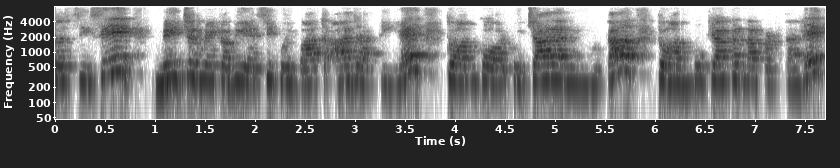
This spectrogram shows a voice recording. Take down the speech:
ज़बरदस्ती से नेचर में कभी ऐसी कोई बात आ जाती है तो हमको और कोई चारा नहीं होता तो हमको क्या करना पड़ता है?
